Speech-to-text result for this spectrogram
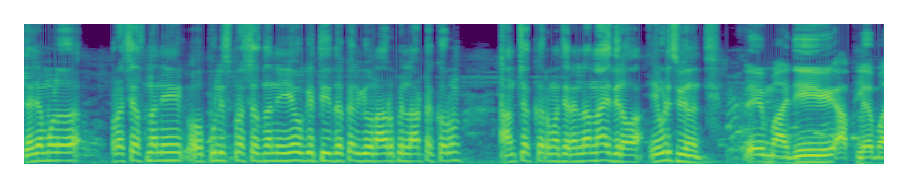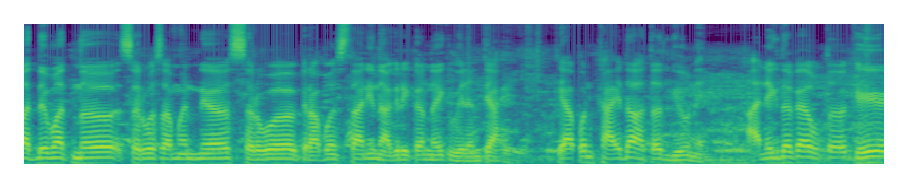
त्याच्यामुळं प्रशासनाने पोलीस प्रशासनाने योग्य ती दखल घेऊन आरोपींना अटक करून आमच्या कर्मचाऱ्यांना नाही दिलावा एवढीच विनंती. ते माझी आपल्या माध्यमातनं सर्वसामान्य सर्व ग्रामस्थ आणि नागरिकांना एक विनंती आहे की आपण कायदा हातात घेऊ नये. अनेकदा काय होतं की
